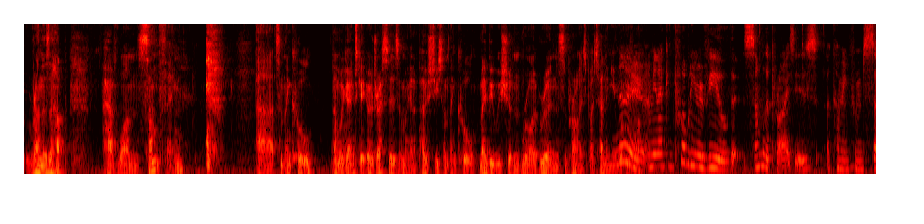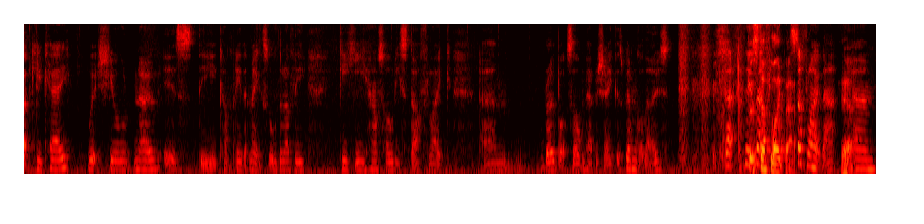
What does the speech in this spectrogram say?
runners up have won something, uh, something cool. And we're going to get your addresses, and we're going to post you something cool. Maybe we shouldn't ru- ruin the surprise by telling you No, what you've won. I mean I can probably reveal that some of the prizes are coming from Suck UK, which you'll know is the company that makes all the lovely geeky householdy stuff like um, robot salt and pepper shakers. We haven't got those. That, But stuff like that. Stuff like that. Yeah. Um,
